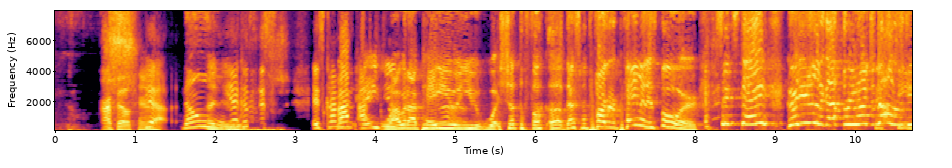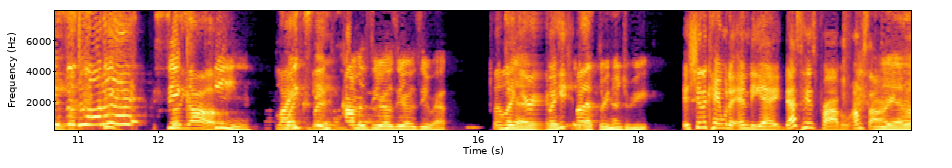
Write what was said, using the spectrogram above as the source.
I felt him. Yeah, no. I yeah, because it's, it's kind of. I paid. Why would I pay you and you what? Shut the fuck up. That's what part of the payment is for. Six k, girl. You should have got three hundred dollars. You to do all that. But y'all, Sixteen. like, Six comma zero zero zero. but like yeah, you're, but he- he got three hundred. It should have came with an NDA. That's his problem. I'm sorry. Yeah,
